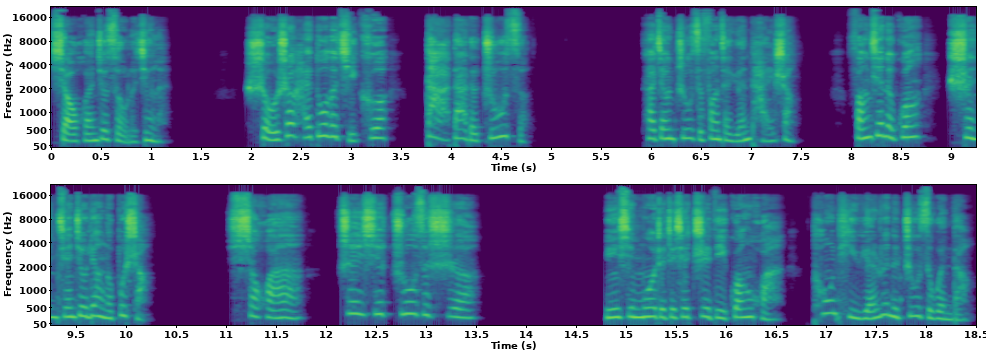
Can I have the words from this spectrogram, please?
小环就走了进来，手上还多了几颗大大的珠子。他将珠子放在圆台上，房间的光瞬间就亮了不少。小环，这些珠子是？云溪摸着这些质地光滑、通体圆润的珠子问道：“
